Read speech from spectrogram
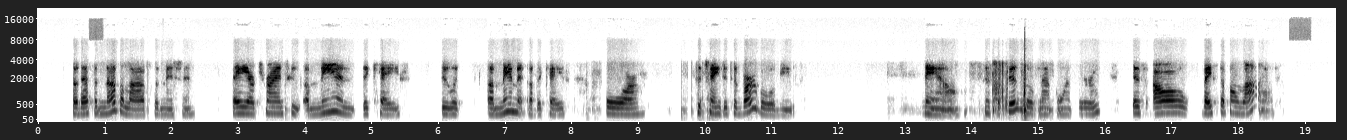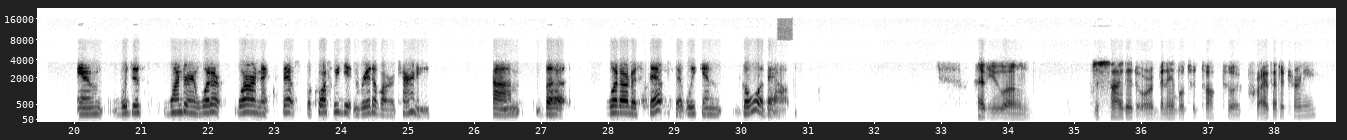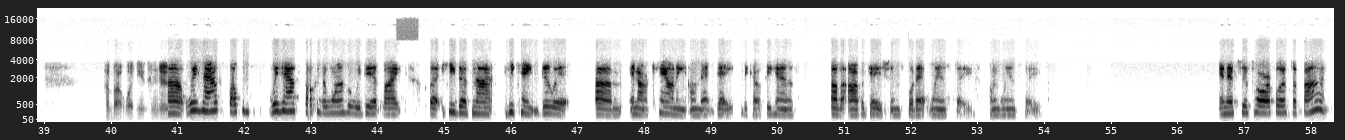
So that's another live submission. They are trying to amend the case, do an amendment of the case for to change it to verbal abuse. Now, since the physical's not going through, it's all based upon lies. And we're just wondering what are what are our next steps. Of course, we're getting rid of our attorney, um, but what are the steps that we can go about? Have you um, decided or been able to talk to a private attorney about what you can do? Uh, we have spoken. We have spoken to one who we did like, but he does not. He can't do it um, in our county on that date because he has other obligations for that Wednesday on Wednesdays. And it's just hard for us to find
